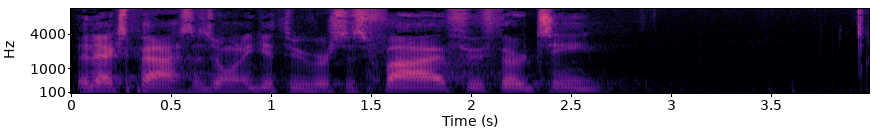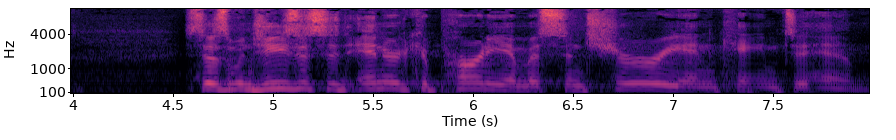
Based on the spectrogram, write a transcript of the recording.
The next passage, I want to get through verses 5 through 13. It says, When Jesus had entered Capernaum, a centurion came to him,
